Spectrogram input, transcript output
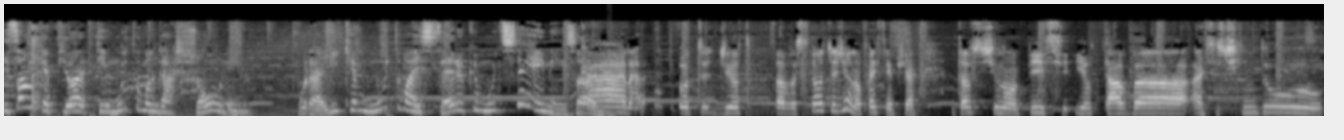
E sabe o que é pior? Tem muito mangá shonen por aí que é muito mais sério que muito seinen, sabe? Cara, outro dia eu tava assistindo. Outro dia não, faz tempo já. Eu tava assistindo One Piece e eu tava assistindo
